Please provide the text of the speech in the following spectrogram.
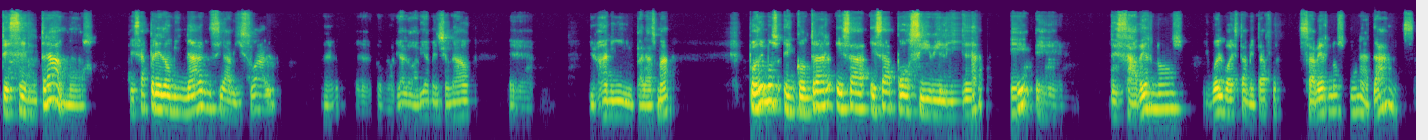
descentramos esa predominancia visual, ¿eh? Eh, como ya lo había mencionado Johanny Palasma, podemos encontrar esa, esa posibilidad de, de sabernos, y vuelvo a esta metáfora, sabernos una danza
